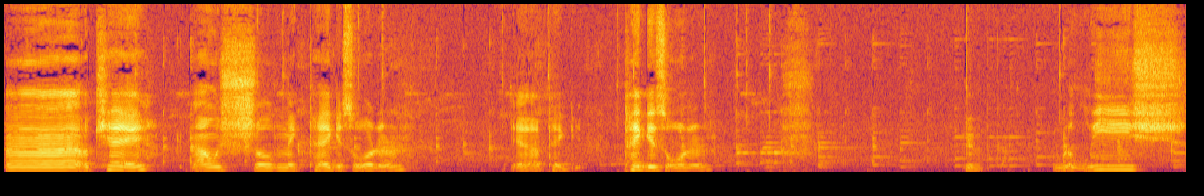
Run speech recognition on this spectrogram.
Uh, okay. Now we shall make Pegasus order. Yeah, Peg Pegasus order. Release.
